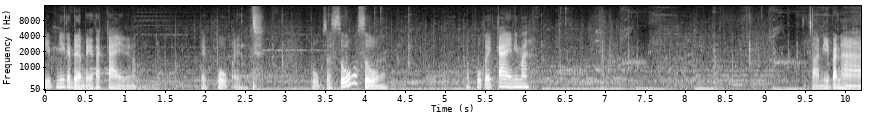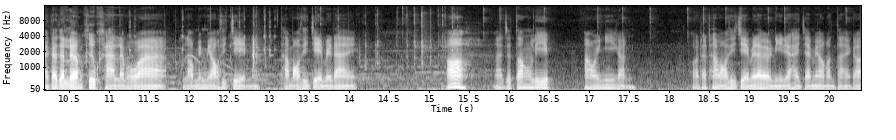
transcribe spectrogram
ปิ๊บนี่ก็เดินไปสักไกลเลยเนาะไปปลูกไอ้ปลูกซะสูงสูงมาปลูกใกล้ๆนี่มา ตอนนี้ปัญหาก็จะเริ่มคืบคลานแล้วเพราะว่าเราไม่มีออกซิเจนนะทำออกซิเจนไม่ได้อ๋ออาจจะต้องรีบเอาไอ้นี่ก่อนเพราะถ้าทำออกซิเจนไม่ได้แบบนี้เดี๋ยวหายใจไม่ออกกันตายก็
